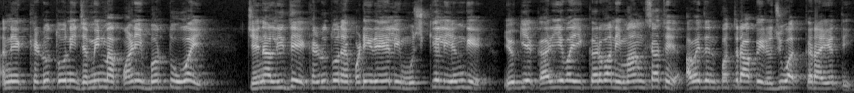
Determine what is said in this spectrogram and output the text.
અને ખેડૂતોની જમીનમાં પાણી ભરતું હોય જેના લીધે ખેડૂતોને પડી રહેલી મુશ્કેલી અંગે યોગ્ય કાર્યવાહી કરવાની માંગ સાથે આવેદનપત્ર આપી રજૂઆત કરાઈ હતી.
